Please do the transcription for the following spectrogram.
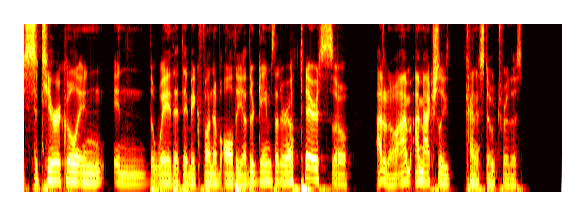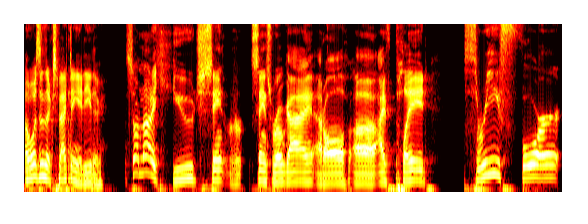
satirical in in the way that they make fun of all the other games that are out there. So I don't know. I'm I'm actually kind of stoked for this. I wasn't expecting it either. So I'm not a huge Saint Saints Row guy at all. Uh, I've played three, four,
